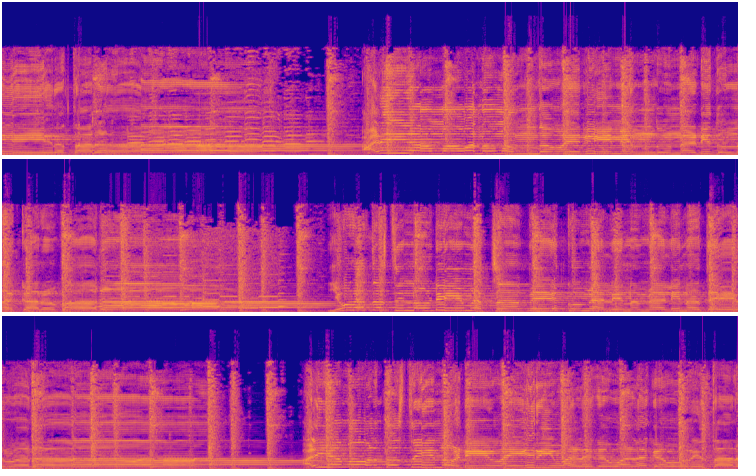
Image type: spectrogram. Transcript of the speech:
ಇರತಾರ. ಅಳಿಯ ಮಾವನ ಮುಂದ ವೈರಿ ನಿಂದು ನಡೆದುಲ್ಲ ಕರಬಾರ. ಇವರ ದಸ್ತಿ ನೋಡಿ ಮೆಚ್ಚಬೇಕು ಮ್ಯಾಲಿನ ಮ್ಯಾಲಿನ ದೇವರ. ಅಳಿಯ ಮಾವನ ದಸ್ತಿ ನೋಡಿ ವೈರಿ ಒಳಗ ಒಳಗ ಉರಿತಾರ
